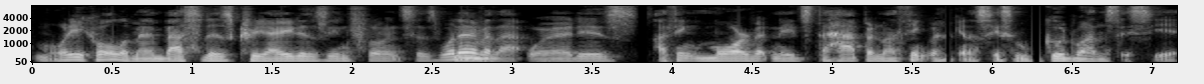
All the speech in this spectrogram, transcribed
what do you call them? Ambassadors, creators, influencers, whatever mm. that word is. I think more of it needs to happen. I think we're going to see some good ones this year.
